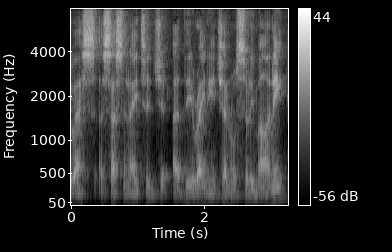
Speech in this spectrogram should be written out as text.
US assassinated uh, the Iranian General Soleimani.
